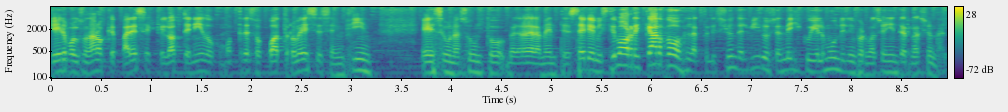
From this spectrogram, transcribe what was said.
Jair Bolsonaro que parece que lo ha tenido como tres o cuatro veces, en fin, es un asunto verdaderamente serio. Mi estimado Ricardo, la actualización del virus en México y el mundo y la información internacional.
